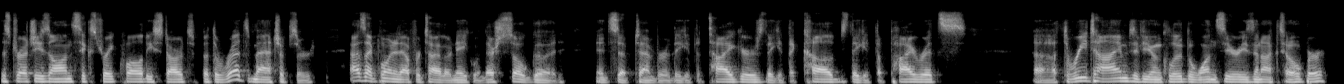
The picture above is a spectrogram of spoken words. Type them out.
the stretch he's on, six straight quality starts. But the Reds matchups are, as I pointed out for Tyler Naquin, they're so good in September. They get the Tigers, they get the Cubs, they get the Pirates uh, three times if you include the one series in October.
